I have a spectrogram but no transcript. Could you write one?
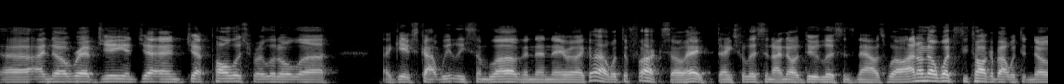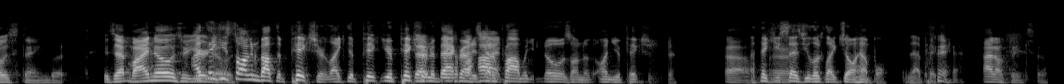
Uh, I know Rev G and, Je- and Jeff Polish were a little. Uh, I gave Scott Wheatley some love, and then they were like, "Oh, what the fuck?" So hey, thanks for listening. I know a dude listens now as well. I don't know what to talk about with the nose thing, but is that my nose or your I think he's talking about the picture, like the pic, your picture That in the background. He's got a problem with your nose on the, on your picture. Oh, I think he right. says you look like Joe Hempel in that picture. I don't think so.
